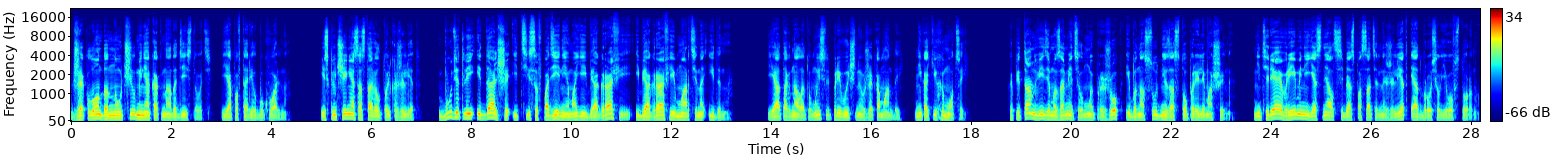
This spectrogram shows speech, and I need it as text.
Джек Лондон научил меня, как надо действовать. Я повторил буквально. Исключение составил только жилет. Будет ли и дальше идти совпадение моей биографии и биографии Мартина Идена? Я отогнал эту мысль привычной уже командой. Никаких эмоций. Капитан, видимо, заметил мой прыжок, ибо на судне застопорили машины. Не теряя времени, я снял с себя спасательный жилет и отбросил его в сторону.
